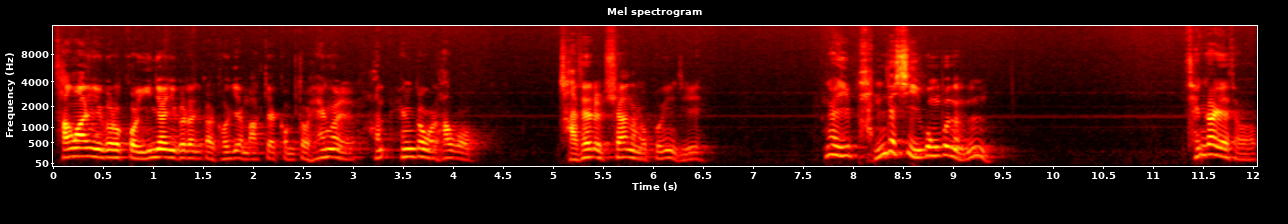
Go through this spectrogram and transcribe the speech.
상황이 그렇고 인연이 그러니까 거기에 맞게끔 또 행을 한- 행동을 하고 자세를 취하는 것 뿐이지. 그러니까 이 반드시 이 공부는 생각에서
